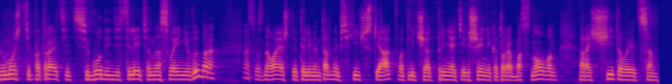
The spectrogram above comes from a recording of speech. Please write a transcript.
Вы можете потратить годы и десятилетия на освоение выбора – осознавая, что это элементарный психический акт, в отличие от принятия решения, которое обоснован, рассчитывается,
